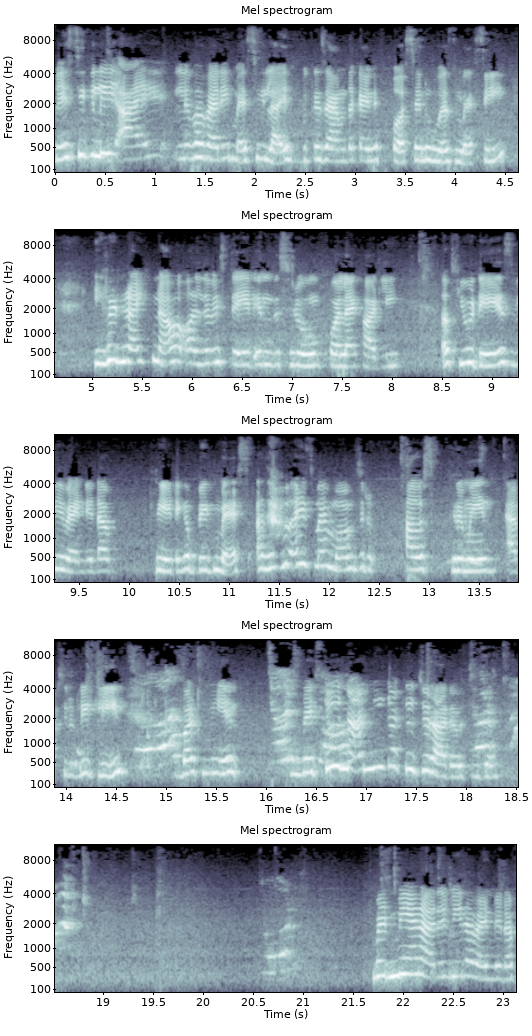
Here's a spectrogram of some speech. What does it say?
basically I live a very messy life because I'm the kind of person who is messy. Even right now, although we stayed in this room for like hardly a few days, we've ended up creating a big mess. Otherwise, my mom's house remains absolutely clean. But me and बेटू नानी का क्यों चुरा रहे हो चीजें but me and have ended up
